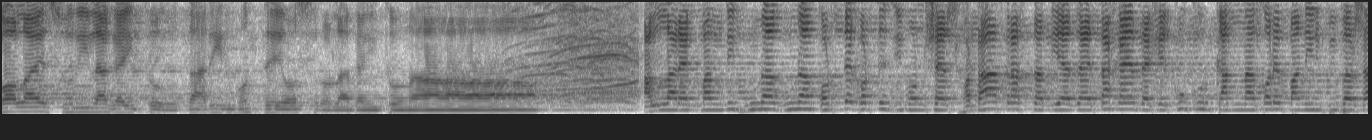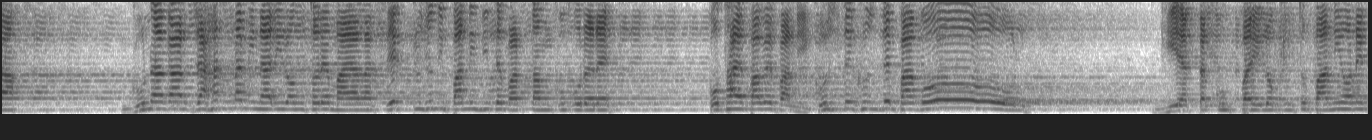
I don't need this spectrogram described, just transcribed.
গলায় ছুরি লাগাইতো, দাড়ির মধ্যে অস্ত্র লাগাইতো না। আল্লাহর এক বান্দি গুনা গুনা করতে করতে জীবন শেষ। হঠাৎ রাস্তা দিয়া যায়, তাকায় দেখে কুকুর কান্না করে পানির পিপাসা। গুনাগার জাহান্নামী নারীর অন্তরে মায়া লাগছে। একটু যদি পানি দিতে পারতাম কুকুরেরে। কোথায় পাবে পানি? খুঁজতে খুঁজতে পাগল। গিয়ে একটা কূপ পাইলো, কিন্তু পানি অনেক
